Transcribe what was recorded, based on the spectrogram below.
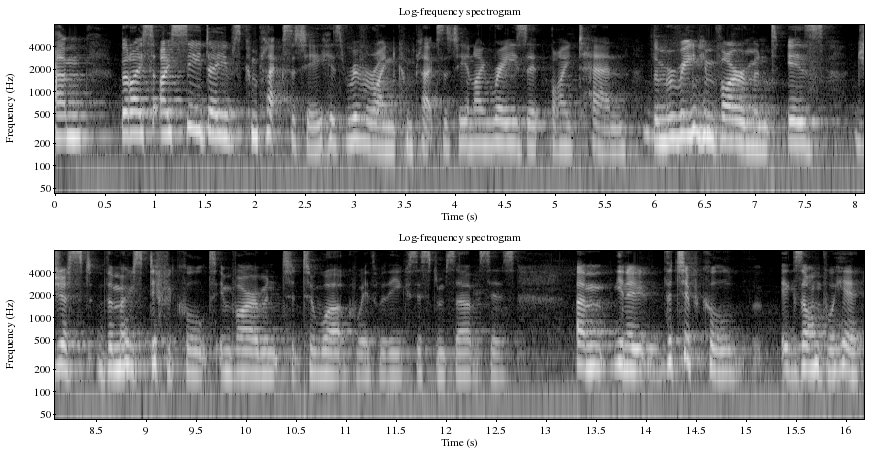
Um, but I, I see Dave's complexity, his riverine complexity, and I raise it by 10. The marine environment is just the most difficult environment to, to work with, with ecosystem services um, you know, the typical example here,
